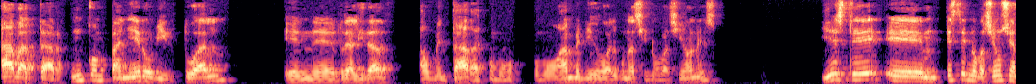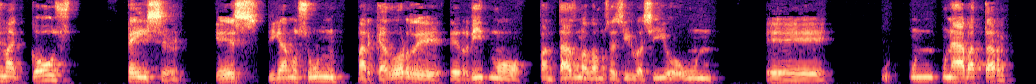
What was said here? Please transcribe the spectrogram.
avatar, un compañero virtual en eh, realidad aumentada, como, como han venido algunas innovaciones. Y este, eh, esta innovación se llama Ghost Pacer, que es, digamos, un marcador de, ritmo fantasma, vamos a decirlo así, o un, eh, un, un, avatar,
